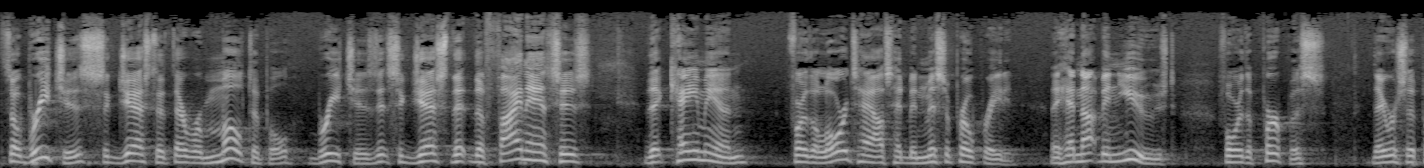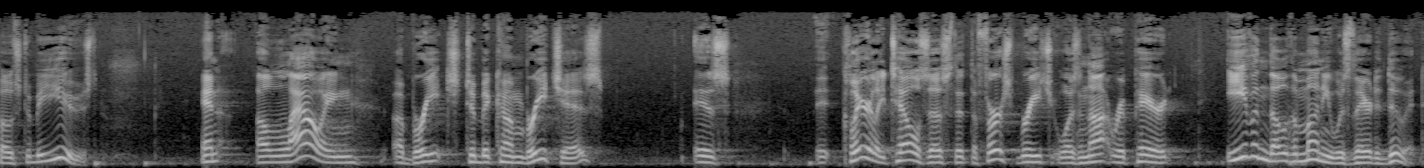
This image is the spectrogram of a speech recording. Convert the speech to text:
So, breaches suggest that there were multiple breaches. It suggests that the finances that came in for the Lord's house had been misappropriated. They had not been used for the purpose they were supposed to be used. And allowing a breach to become breaches is it clearly tells us that the first breach was not repaired even though the money was there to do it.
